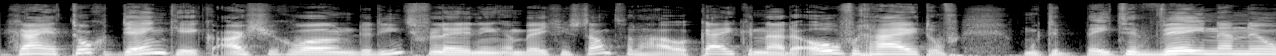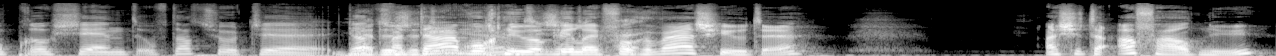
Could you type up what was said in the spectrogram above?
ga je toch, denk ik, als je gewoon de dienstverlening een beetje in stand wil houden, kijken naar de overheid. Of moet de BTW naar 0% of dat soort. eh dat dus maar daar wordt nu het ook heel erg voor gewaarschuwd, hè? Als je het eraf haalt nu,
